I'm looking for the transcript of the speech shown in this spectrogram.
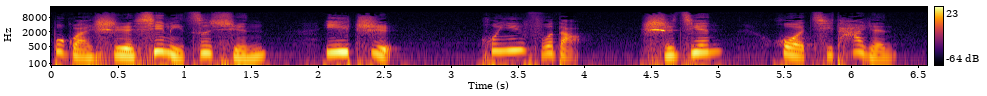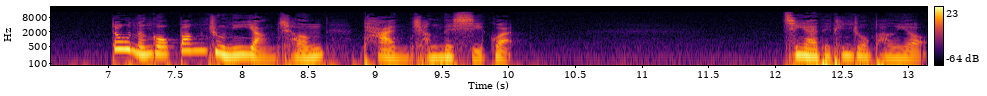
不管是心理咨询、医治、婚姻辅导、时间或其他人，都能够帮助你养成坦诚的习惯。亲爱的听众朋友。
